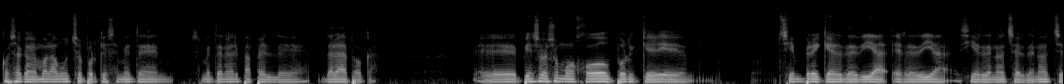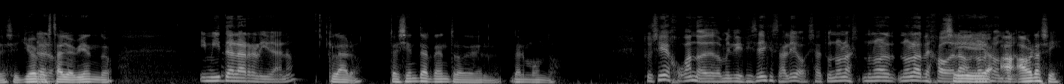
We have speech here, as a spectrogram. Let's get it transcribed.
Cosa que me mola mucho porque se meten, se meten en el papel de, de la época. Eh, pienso que es un buen juego porque siempre que es de día, es de día. Si es de noche, es de noche. Si llueve, Claro. está lloviendo. Imita la realidad, ¿no? Claro, te sientes dentro del, del mundo. Tú sigues jugando desde 2016 que salió, o sea, tú no lo has, no, lo- no lo has dejado de Sí, lado. no lo has a- abandonado. ahora sí.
